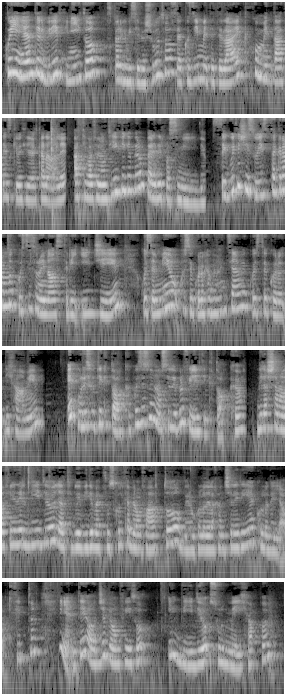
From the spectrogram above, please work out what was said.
Quindi niente, il video è finito. Spero che vi sia piaciuto. Se è così mettete like, commentate, iscrivetevi al canale. Attivate le notifiche per non perdere i prossimi video. Seguiteci su Instagram, questi sono i nostri IG. Questo è il mio, questo è quello che abbiamo insieme, questo è quello di Kami. E pure su TikTok, questi sono i nostri due profili TikTok. Vi lasciamo alla fine del video gli altri due video back to school che abbiamo fatto, ovvero quello della cancelleria e quello degli outfit. E niente, oggi abbiamo finito il video sul make-up.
